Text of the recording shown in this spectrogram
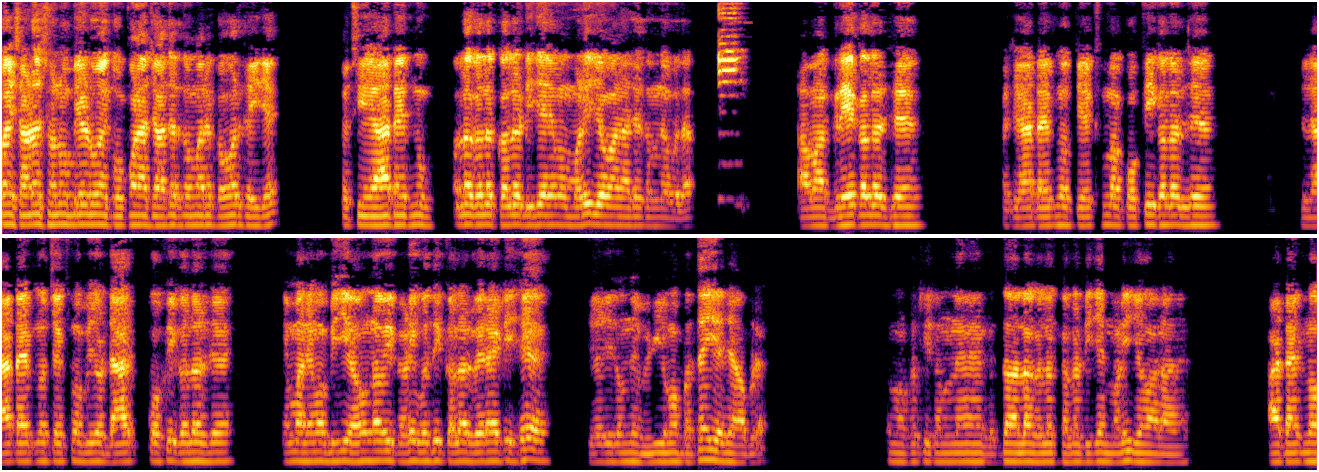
બાય સાડા છ નો બેડ હોય તો પણ આ ચાદર તમારે કવર થઈ જાય. પછી આ ટાઈપનું અલગ અલગ કલર ડિઝાઇન એમાં મળી જવાના છે તમને બધા. આમાં ગ્રે કલર છે, પછી આ ટાઈપનો ચેક્સમાં કોફી કલર છે, એટલે આ ટાઈપનો ચેક્સમાં બીજો ડાર્ક કોફી કલર છે. એમાં એમાં બીજી અવનવી ઘણી બધી કલર વેરાયટી છે, જે હજી તમને વિડીયોમાં બતાવીએ છીએ આપણે. એમાં પછી તમને બધા અલગ અલગ કલર ડિઝાઇન મળી જવાના છે. આ ટાઈપનો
